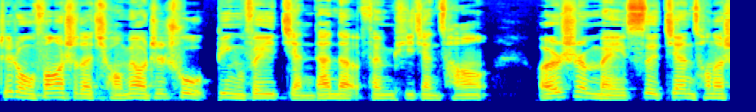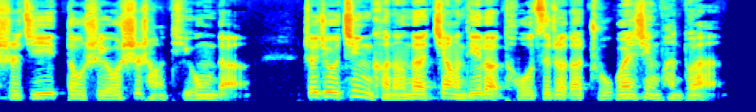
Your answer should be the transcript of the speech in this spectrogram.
这种方式的巧妙之处，并非简单的分批建仓，而是每次建仓的时机都是由市场提供的。这就尽可能的降低了投资者的主观性判断。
